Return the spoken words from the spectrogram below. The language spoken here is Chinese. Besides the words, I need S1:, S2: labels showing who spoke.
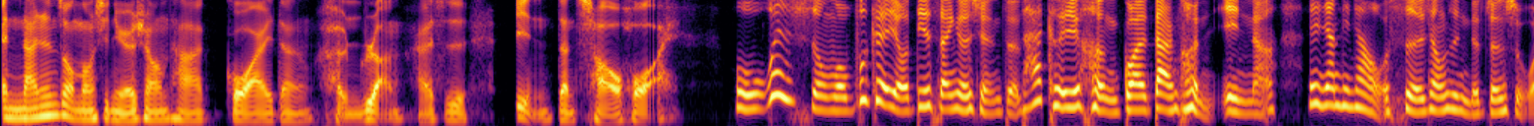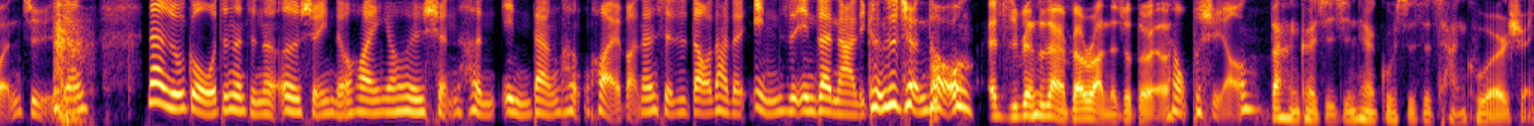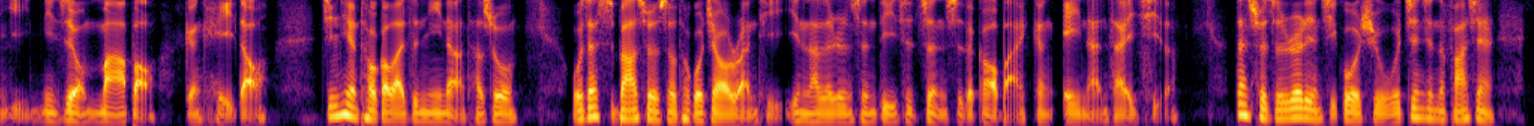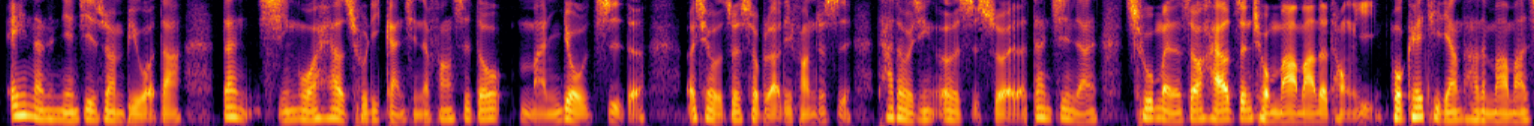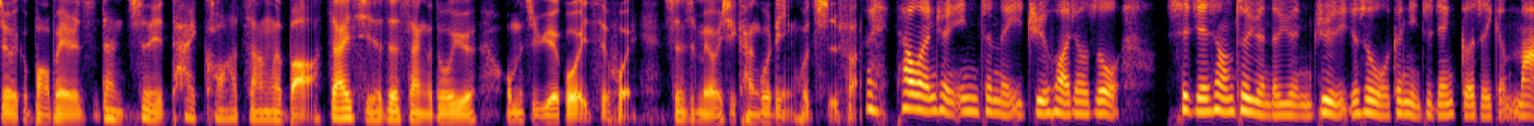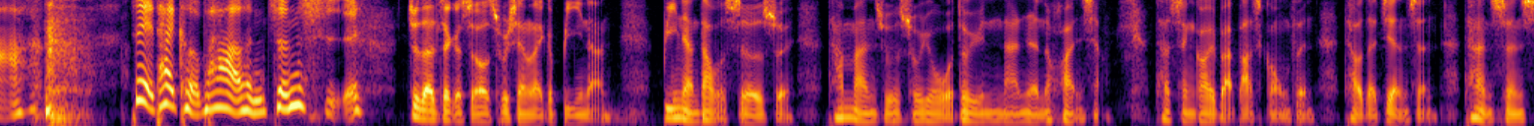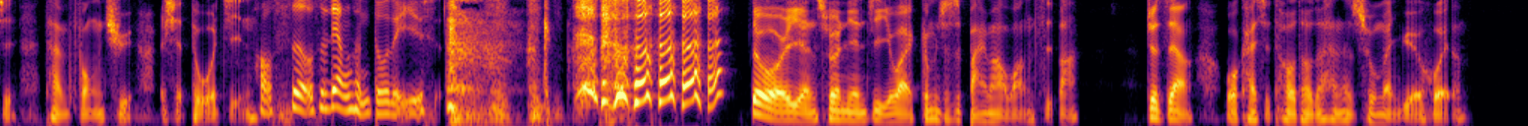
S1: 哎，男人这种东西，你会希望他乖但很软，还是硬但超坏？
S2: 我为什么不可以有第三个选择？他可以很乖但很硬啊！哎，这样听起来好色，像是你的专属玩具一样。那如果我真的只能二选一的话，应该会选很硬但很坏吧？但谁知道他的硬是硬在哪里？可能是拳头。
S1: 哎，即便是这样，也不要软的就对了。
S2: 那我不需要。
S1: 但很可惜，今天的故事是残酷二选一，你只有妈宝跟黑道。今天的投稿来自妮娜，她说：“我在十八岁的时候，透过交友软体，迎来了人生第一次正式的告白，跟 A 男在一起了。”但随着热恋期过去，我渐渐的发现，A 男的年纪虽然比我大，但行为还有处理感情的方式都蛮幼稚的。而且我最受不了的地方就是，他都已经二十岁了，但竟然出门的时候还要征求妈妈的同意。我可以体谅他的妈妈只有一个宝贝儿子，但这也太夸张了吧！在一起的这三个多月，我们只约过一次会，甚至没有一起看过电影或吃饭。
S2: 哎，他完全印证了一句话，叫做“世界上最远的远距离，就是我跟你之间隔着一个妈”。这也太可怕了，很真实。
S1: 就在这个时候，出现了一个 B 男，B 男大我十二岁，他满足了所有我对于男人的幻想。他身高一百八十公分，他有在健身，他很绅士，他很风趣，而且多金。
S2: 好色，我是量很多的意思。
S1: 对我而言，除了年纪以外，根本就是白马王子吧。就这样，我开始偷偷的和他出门约会了。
